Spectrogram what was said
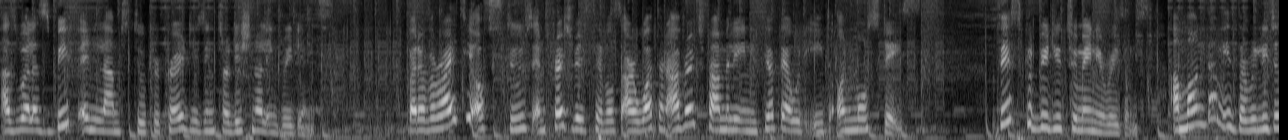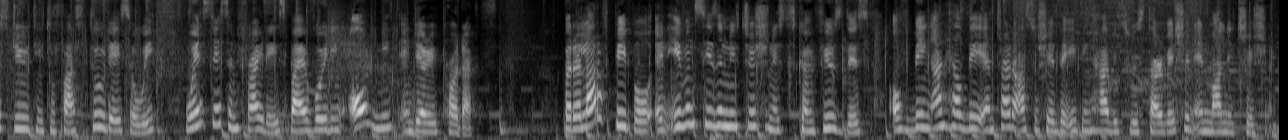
as well as beef and lamb stew prepared using traditional ingredients. But a variety of stews and fresh vegetables are what an average family in Ethiopia would eat on most days. This could be due to many reasons. Among them is the religious duty to fast two days a week, Wednesdays and Fridays, by avoiding all meat and dairy products. But a lot of people, and even seasoned nutritionists, confuse this of being unhealthy and try to associate the eating habits with starvation and malnutrition.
